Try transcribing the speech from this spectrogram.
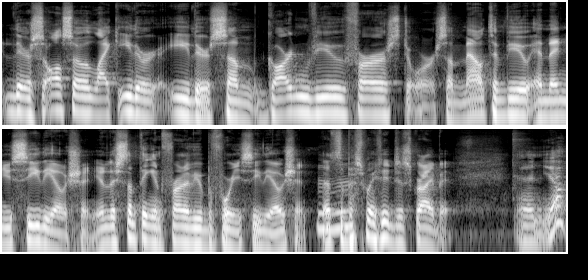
There's also like either either some garden view first or some mountain view, and then you see the ocean. You know, there's something in front of you before you see the ocean. That's Mm-hmm. the best way to describe it. And yeah,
